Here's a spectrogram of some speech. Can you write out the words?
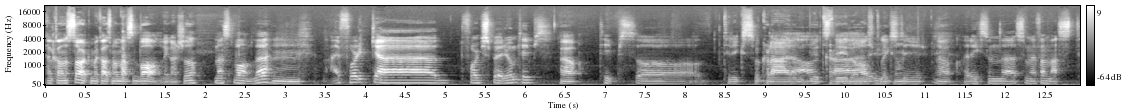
Eller kan du starte med hva som er mest vanlig, kanskje? da? Mest vanlig? Mm. Nei, folk er Folk spør jo om tips. Ja. Tips og Triks og klær og utstyr og alt, liksom. utstyr. Ja. Det er liksom det som jeg får mest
